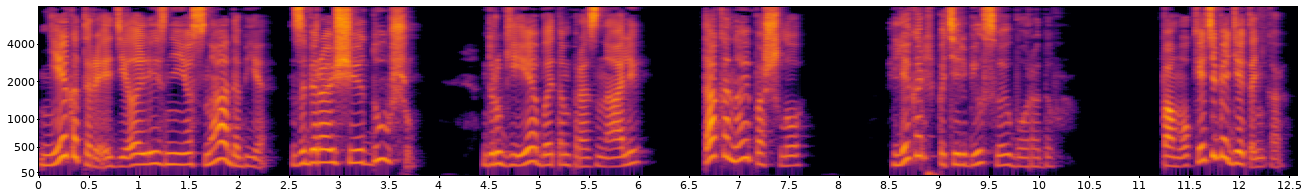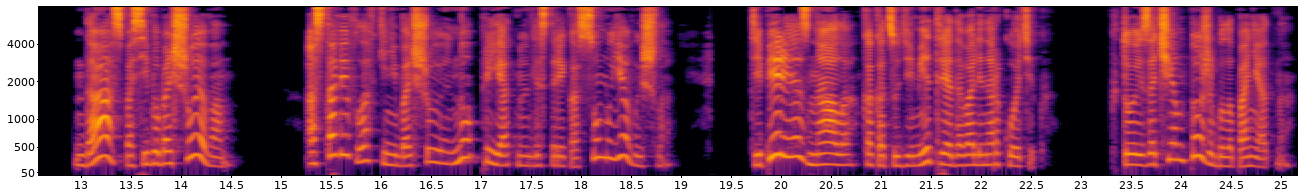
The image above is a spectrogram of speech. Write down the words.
Некоторые делали из нее снадобье, забирающее душу. Другие об этом прознали. Так оно и пошло. Лекарь потеребил свою бороду. «Помог я тебе, детонька?» «Да, спасибо большое вам». Оставив в лавке небольшую, но приятную для старика сумму, я вышла. Теперь я знала, как отцу Димитрия давали наркотик, кто и зачем, тоже было понятно.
